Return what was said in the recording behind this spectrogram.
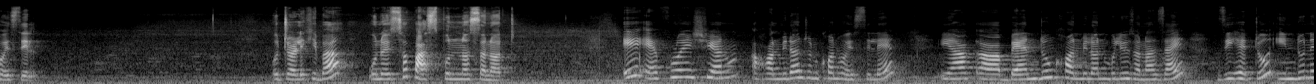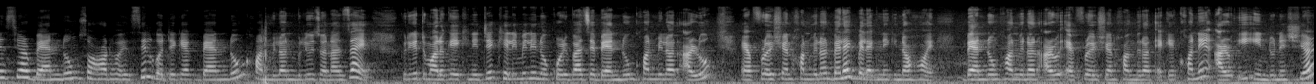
হৈছিল? উত্তৰ লিখিবা ঊনৈছশ পাঁচপন্ন চনত। এই এফ্ৰ' এছিয়ান সন্মিলন যোনখন হৈছিলে ইয়াক বেণ্ডুং সন্মিলন বুলিও জনা যায় যিহেতু ইণ্ডোনেছিয়াৰ বেণ্ডুং চহৰত হৈছিল গতিকে ইয়াক বেণ্ডুং সন্মিলন বুলিও জনা যায়। গতিকে তোমালোকে এইখিনিতে খেলি মেলি নকৰিবা যে বেণ্ডুং সন্মিলন আৰু এফ্ৰ' এছিয়ান সন্মিলন বেলেগ বেলেগ নেকি নহয়। বেণ্ডুং সন্মিলন আৰু এফ্ৰ' এছিয়ান সন্মিলন একেখনেই আৰু ই ইণ্ডোনেছিয়াৰ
